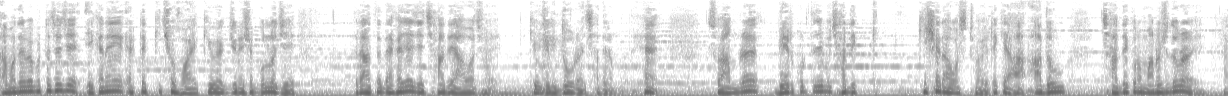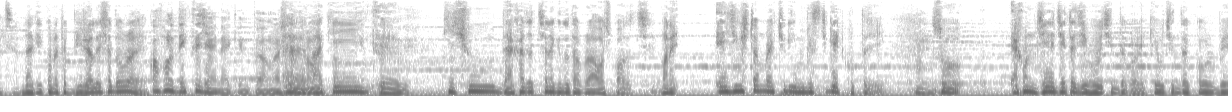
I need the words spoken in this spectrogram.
আমাদের ব্যাপারটা হচ্ছে যে এখানে একটা কিছু হয় কেউ একজন এসে বলল যে রাতে দেখা যায় যে ছাদে আওয়াজ হয় কেউ যদি দৌড়ায় ছাদের মধ্যে হ্যাঁ। সো আমরা বের করতে যাব ছাদে কিসের আওয়াজটা হয়? এটা কি আদৌ ছাদে কোনো মানুষ দৌড়ায়? আচ্ছা। নাকি কোনো একটা বিড়াল এসে দৌড়ায়? কখনো দেখতে যায় না কিন্তু আমরা হ্যাঁ, নাকি কিছু দেখা যাচ্ছে না কিন্তু তারপর আওয়াজ পাওয়া যাচ্ছে। মানে এই জিনিসটা আমরা অ্যাকচুয়ালি ইনভেস্টিগেট করতে যাই। সো এখন যে যেটা যেভাবে চিন্তা করে কেউ চিন্তা করবে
